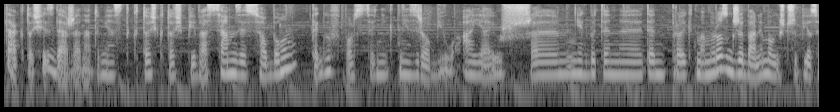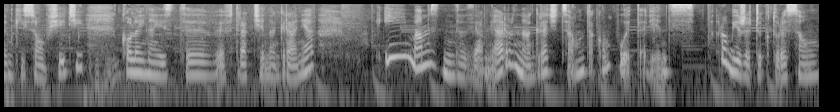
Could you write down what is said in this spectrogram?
tak, to się zdarza. Natomiast ktoś, kto śpiewa sam ze sobą, tego w Polsce nikt nie zrobił, a ja już jakby ten, ten projekt mam rozgrzebany, bo już trzy piosenki są w sieci, kolejna jest e, w, trakcie nagrania. I mam zamiar nagrać całą taką płytę, więc robię rzeczy, które są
